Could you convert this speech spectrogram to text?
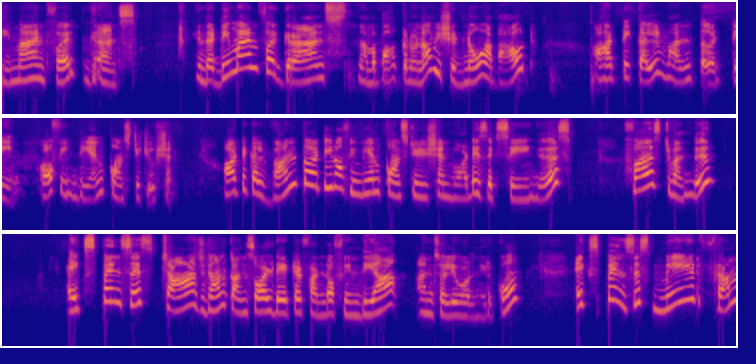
டிமாண்ட் ஃபார் கிராண்ட்ஸ் இந்த டிமாண்ட் ஃபார் கிராண்ட்ஸ் நம்ம பார்க்கணும்னா we should know about article one thirteen of Indian constitution article one thirteen of Indian constitution what is it saying is first வந்து expenses charge on consolidated fund of India அன்னு சொல்லி ஒன்று இருக்கும். Expenses made from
